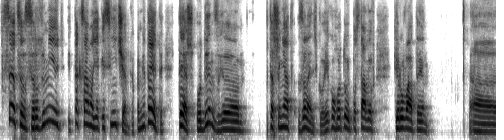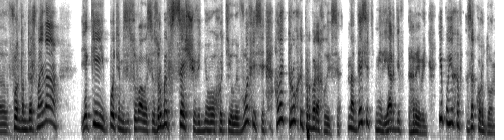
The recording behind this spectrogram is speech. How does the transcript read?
все це зрозуміють і так само, як і Сініченка. Пам'ятаєте, теж один з е, пташенят Зеленського, якого той поставив керувати е, фондом держмайна, який потім з'ясувалося, зробив все, що від нього хотіли в офісі, але трохи прибарахлився на 10 мільярдів гривень і поїхав за кордон.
